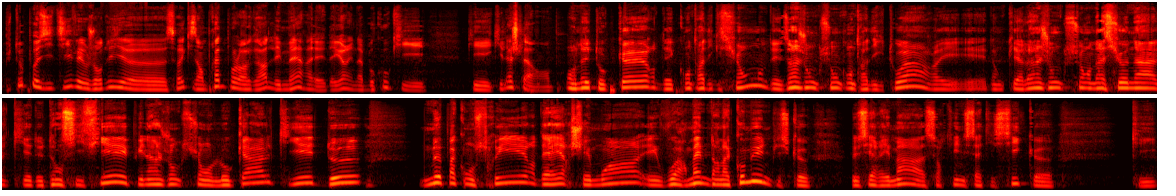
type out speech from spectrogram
plutôt positive, et aujourd'hui, euh, c'est vrai qu'ils en prennent pour leur grade, les maires, et d'ailleurs, il y en a beaucoup qui qui, lâche la rampe. On est au cœur des contradictions, des injonctions contradictoires. Et, donc il y a l'injonction nationale qui est de densifier, et puis l'injonction locale qui est de ne pas construire derrière chez moi, et voire même dans la commune, puisque le CEREMA a sorti une statistique euh, qui,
